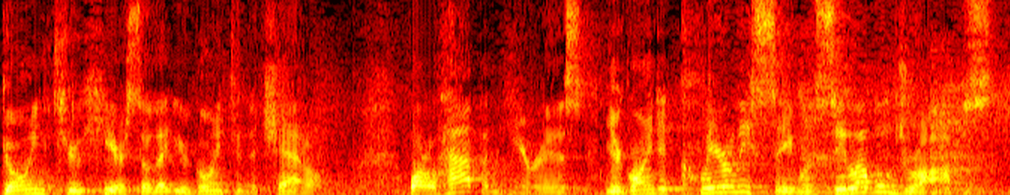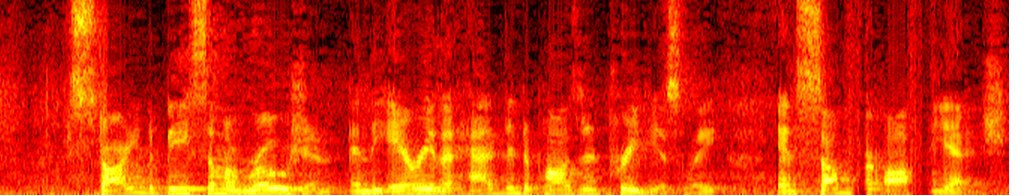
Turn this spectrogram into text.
going through here so that you're going through the channel. What will happen here is you're going to clearly see when sea level drops, starting to be some erosion in the area that had been deposited previously and somewhere off the edge.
